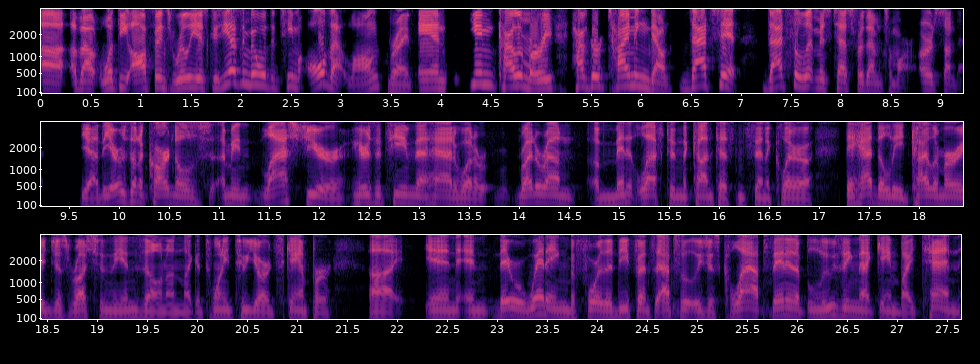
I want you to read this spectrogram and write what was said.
uh, about what the offense really is because he hasn't been with the team all that long. Right. And he and Kyler Murray have their timing down. That's it. That's the litmus test for them tomorrow or Sunday. Yeah, the Arizona Cardinals. I mean, last year, here's a team that had what a, right around a minute left in the contest in Santa Clara. They had the lead. Kyler Murray just rushed in the end zone on like a 22 yard scamper. Uh, in and they were winning before the defense absolutely just collapsed. They ended up losing that game by 10,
